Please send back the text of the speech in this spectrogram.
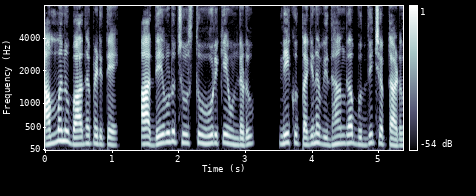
అమ్మను బాధపెడితే ఆ దేవుడు చూస్తూ ఊరికే ఉండడు నీకు తగిన విధాంగా బుద్ధి చెప్తాడు.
